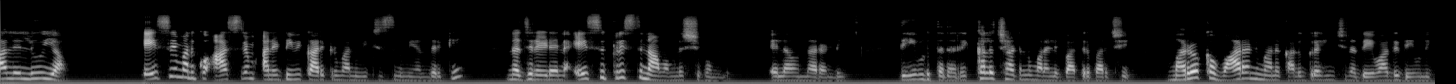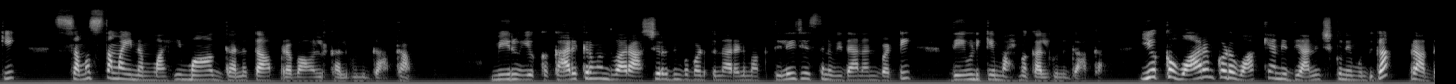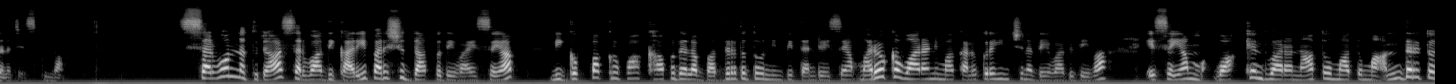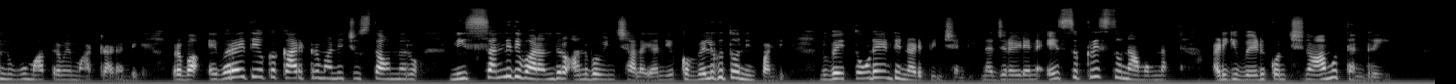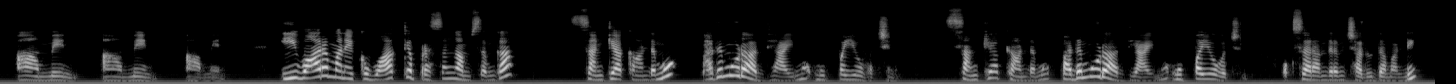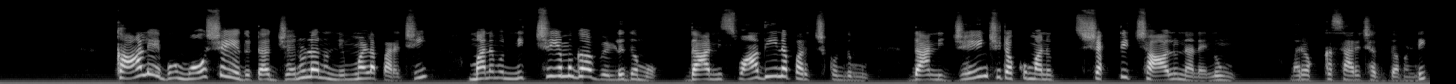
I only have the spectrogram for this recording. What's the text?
Hallelujah. ఏసే మనకు ఆశ్రయం అనే టీవీ కార్యక్రమాన్ని వీక్షిస్తున్న మీ అందరికీ నజరేడైన యేసుక్రీస్తు నామమున శుభములు. ఎలా ఉన్నారండి? దేవుడు తన రెక్కల చాటను మనల్ని భద్రపరిచి మరొక వారాన్ని మనకు అనుగ్రహించిన దేవాది దేవునికి సమస్తమైన మహిమ ఘనత ప్రభావాలు కలుగును గాక. మీరు ఈ యొక్క కార్యక్రమం ద్వారా ఆశీర్వదింపబడుతున్నారని మాకు తెలియజేస్తున్న విధానాన్ని బట్టి దేవునికి మహిమ కలుగును గాక. ఈ యొక్క వారం కూడా వాక్యాన్ని ధ్యానించుకునే ముందుగా ప్రార్థన చేసుకుందాం. సర్వోన్నతుడ సర్వాధికారి పరిశుద్ధాత్మ దేవాయసయ నీ గొప్ప కృప కాపుదల భద్రతతో నింపి తండ్రేసయ మరొక వారాన్ని మాకు అనుగ్రహించిన దేవాది దేవ ఎసయ వాక్యం ద్వారా నాతో మాతో మా అందరితో నువ్వు మాత్రమే మాట్లాడండి. ప్రభా ఎవరైతే యొక్క కార్యక్రమాన్ని చూస్తా ఉన్నారో నీ సన్నిధి వారందరూ అనుభవించాలయ్యా. నీ యొక్క వెలుగుతో నింపండి. నువ్వే తోడేంటి నడిపించండి. నజరేడైన యేసుక్రీస్తు నామంన అడిగి వేడుకొంచినాము తండ్రి. ఆమెన్. ఆమెన్. ఆమెన్. ఈ వారం మన యొక్క వాక్య ప్రసంగ అంశంగా సంఖ్యాకాండము పదమూడో అధ్యాయము ముప్పయో వచనం. సంఖ్యాకాండము పదమూడో అధ్యాయము ముప్పయో వచనం. ఒకసారి అందరం చదువుదామండి. కాలేబు మోష ఎదుట జనులను నిమ్మళపరచి మనము నిశ్చయముగా వెళ్ళుదము దాన్ని స్వాధీనపరుచుకుందుము దాన్ని జయించుటకు మన శక్తి చాలుననెను. మరొక్కసారి చదువుదామండి.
